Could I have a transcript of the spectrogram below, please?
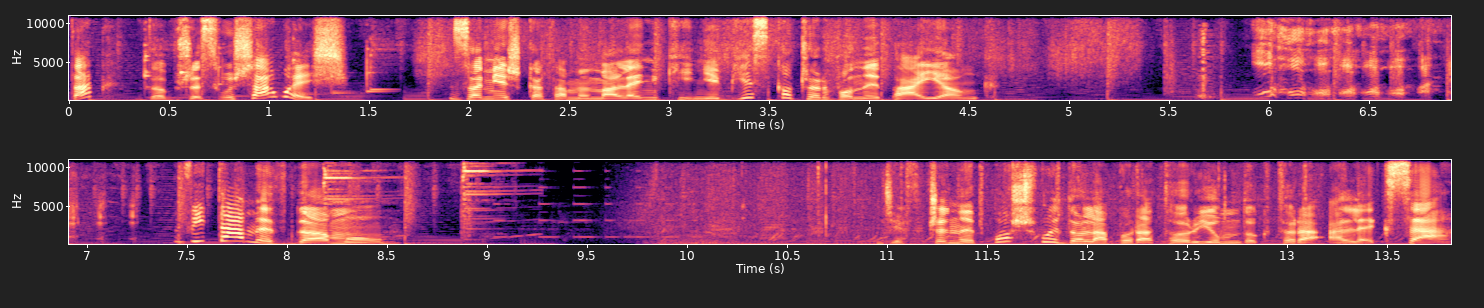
Tak, dobrze słyszałeś. Zamieszka tam maleńki niebiesko-czerwony pająk. Witamy w domu. Dziewczyny poszły do laboratorium doktora Alexa.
